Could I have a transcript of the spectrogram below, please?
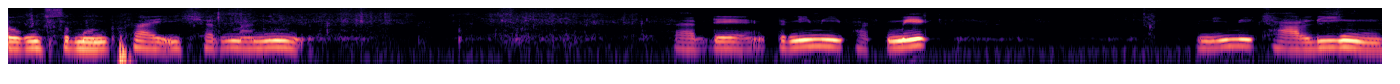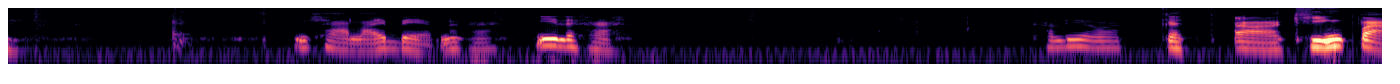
ดงสมุนไพรอีกชั้นมานี่ขาแดงตัวนี้มีผักเม็ก อันนี้มีขาลิง มีขาหลายแบบนะคะ นี่เลยค่ะ เขาเรียกว่ากระอ่าขิงป่า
